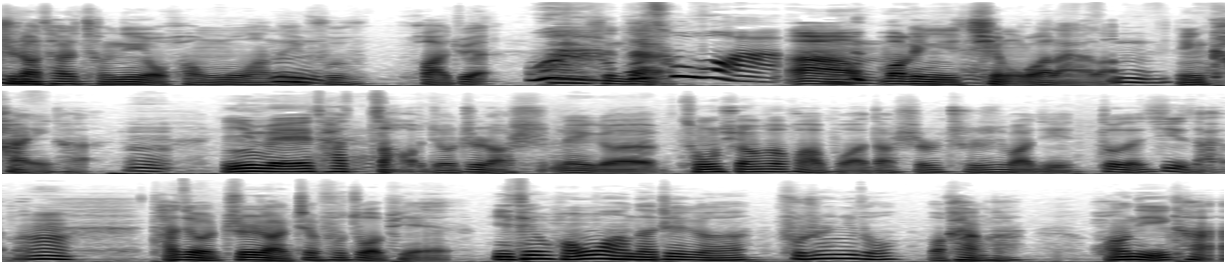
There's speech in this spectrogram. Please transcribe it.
知道他曾经有黄公望的一幅画卷。哇，现在不错啊！啊，我给你请过来了，您看一看。嗯。因为他早就知道是那个从《宣和画谱》到《石石渠宝记》都在记载嘛，嗯，他就知道这幅作品。一听黄望的这个《富春山居图》，我看看。皇帝一看，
